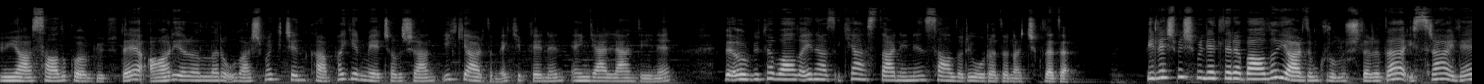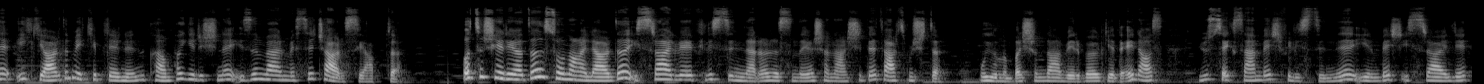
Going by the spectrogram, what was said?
Dünya Sağlık Örgütü de ağır yaralılara ulaşmak için kampa girmeye çalışan ilk yardım ekiplerinin engellendiğini ve örgüte bağlı en az iki hastanenin saldırıya uğradığını açıkladı. Birleşmiş Milletler'e bağlı yardım kuruluşları da İsrail'e ilk yardım ekiplerinin kampa girişine izin vermesi çağrısı yaptı. Batı Şeria'da son aylarda İsrail ve Filistinliler arasında yaşanan şiddet artmıştı. Bu yılın başından beri bölgede en az 185 Filistinli, 25 İsrailli,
